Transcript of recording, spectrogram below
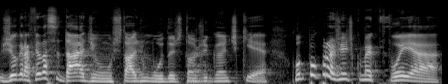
geografia da cidade, um estádio muda de tão é. gigante que é. Conta um pouco pra gente como é que foi a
